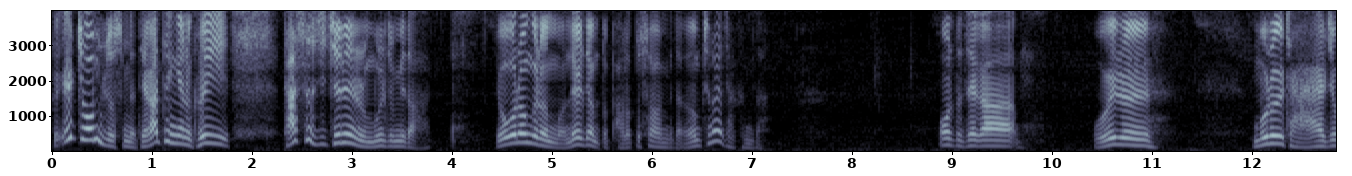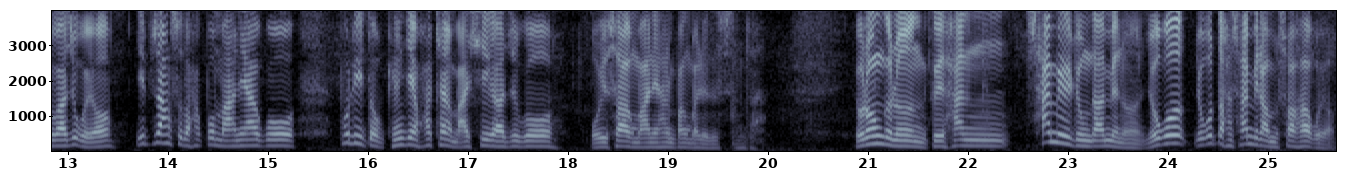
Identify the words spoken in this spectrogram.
그 일찍 오면 좋습니다. 제 같은 경우는 거의 5시 전에는 물 줍니다. 요런 거는 뭐 내일 되면 또 바로 또 수확합니다. 엄청나게 잘 큽니다. 오늘도 제가 오이를 물을 잘 줘가지고요. 입상수도 확보 많이 하고 뿌리도 굉장히 활창을 마시가지고 오이 수확 많이 하는 방법 알려드렸습니다. 요런 거는 거의 한 3일 정도 하면은 요거 요것도 한 3일 하면 수확하고요.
